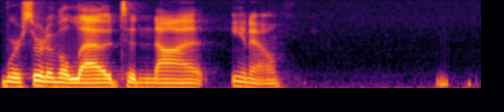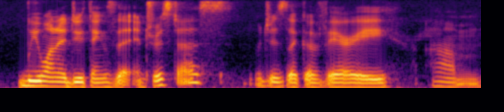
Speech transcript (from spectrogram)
we're sort of allowed to not you know we want to do things that interest us which is like a very um,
